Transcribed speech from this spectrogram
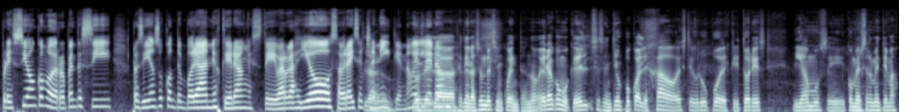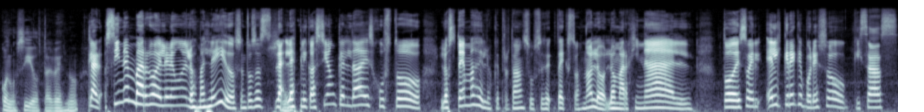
presión como de repente sí recibían sus contemporáneos que eran este Vargas Llosa, Bryce Echenique, ¿no? él era la generación del 50, ¿no? Era como que él se sentía un poco alejado de este grupo de escritores digamos, eh, comercialmente más conocidos, tal vez, ¿no? Claro, sin embargo, él era uno de los más leídos, entonces la, explicación que él da es justo los temas de los que trataban sus textos, ¿no? Lo, lo marginal, todo eso. Él, él cree que por eso quizás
